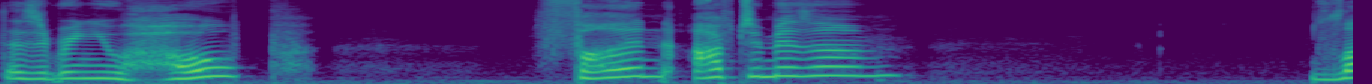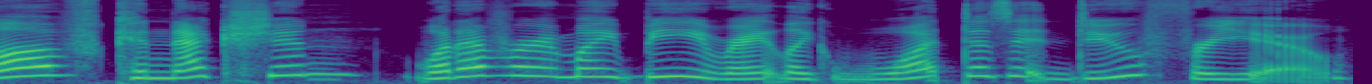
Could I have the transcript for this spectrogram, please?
Does it bring you hope, fun, optimism, love, connection, whatever it might be, right? Like, what does it do for you?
